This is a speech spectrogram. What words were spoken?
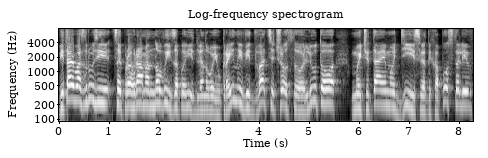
Вітаю вас, друзі! Це програма Новий заповіт для нової України. Від 26 лютого ми читаємо дії святих апостолів,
